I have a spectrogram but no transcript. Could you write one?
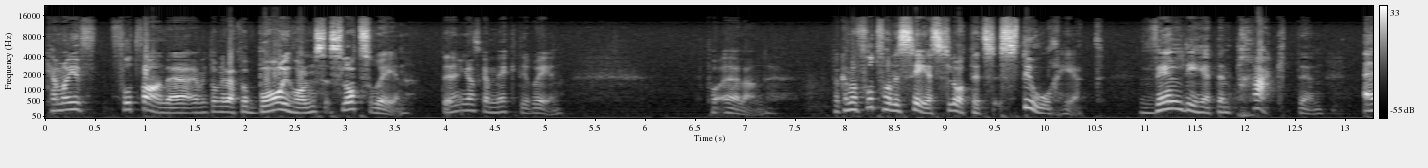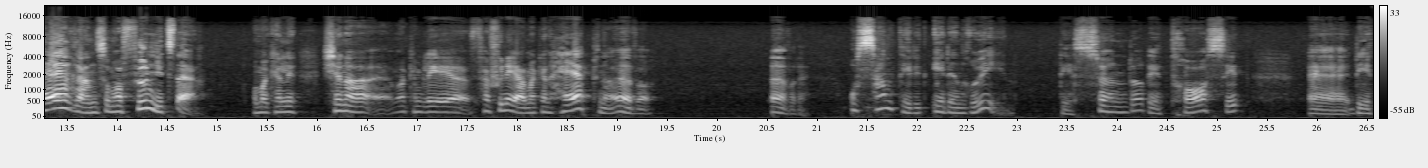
kan man ju fortfarande, jag vet inte om ni varit på Borgholms slottsruin. Det är en ganska mäktig ruin på Öland. Då kan man fortfarande se slottets storhet, väldigheten, prakten, äran som har funnits där. Och man kan känna, eh, man kan bli eh, fascinerad, man kan häpna över, över det. Och samtidigt är det en ruin. Det är sönder, det är trasigt, eh, det är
